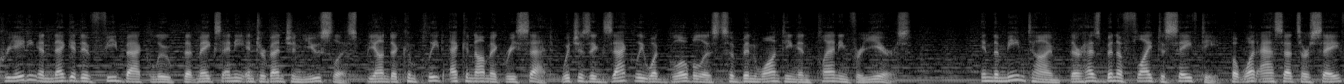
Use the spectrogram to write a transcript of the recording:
creating a negative feedback loop that makes any intervention useless, beyond a complete economic reset, which is exactly what globalists have been wanting and planning for years. In the meantime, there has been a flight to safety, but what assets are safe?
